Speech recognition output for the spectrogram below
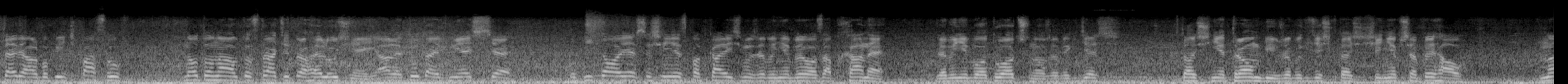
4 albo 5 pasów. No to na autostradzie trochę luźniej, ale tutaj w mieście póki co jeszcze się nie spotkaliśmy, żeby nie było zapchane, żeby nie było tłoczno, żeby gdzieś ktoś nie trąbił, żeby gdzieś ktoś się nie przepychał. No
